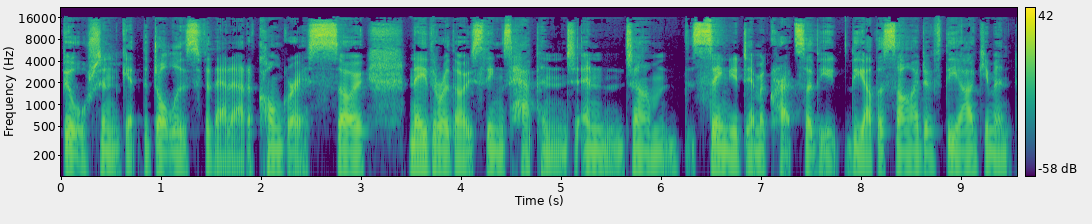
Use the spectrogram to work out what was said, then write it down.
built and get the dollars for that out of Congress. So neither of those things happened, and um, senior Democrats, so the the other side of the argument,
